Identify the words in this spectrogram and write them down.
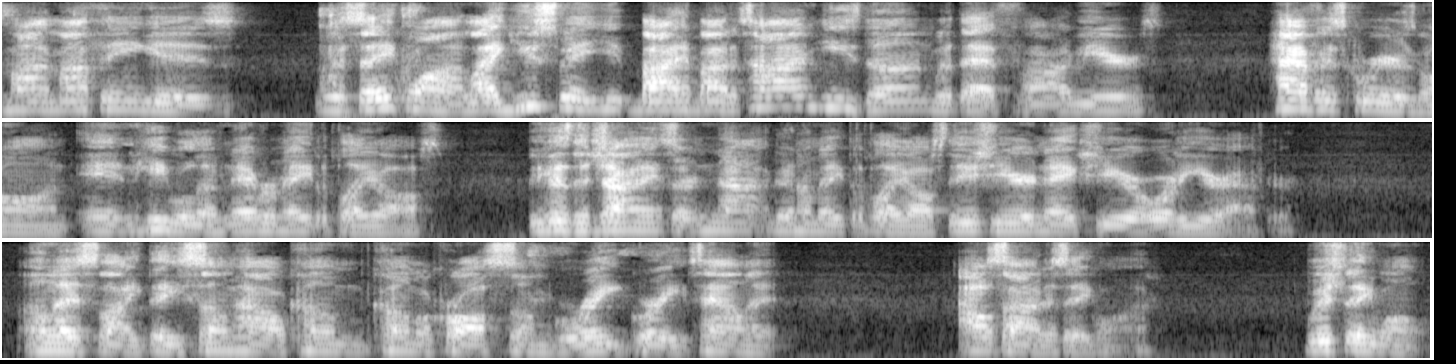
my my thing is with Saquon. Like you spent by by the time he's done with that five years, half his career is gone, and he will have never made the playoffs because the Giants are not going to make the playoffs this year, next year, or the year after, unless like they somehow come come across some great great talent outside of Saquon, which they won't.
